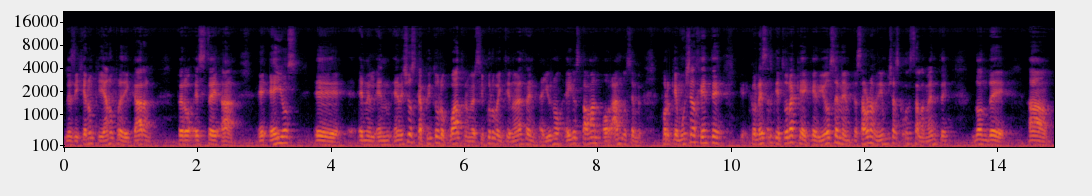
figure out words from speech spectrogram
les dijeron que ya no predicaran. Pero este, ah, eh, ellos, eh, en, el, en, en Hechos capítulo 4, en versículo 29 al 31, ellos estaban orándose, porque mucha gente, con esa escritura que, que Dios se me empezaron a venir muchas cosas a la mente, donde ah,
